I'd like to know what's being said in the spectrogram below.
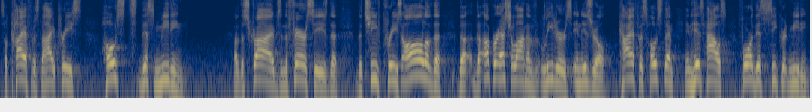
So Caiaphas, the high priest, hosts this meeting of the scribes and the Pharisees, the, the chief priests, all of the, the, the upper echelon of leaders in Israel. Caiaphas hosts them in his house for this secret meeting.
